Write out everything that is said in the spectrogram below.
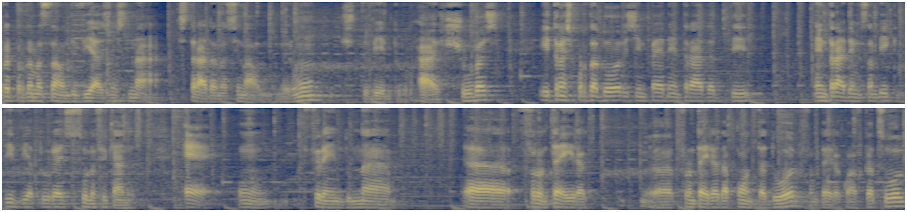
reprogramação de viagens na Estrada Nacional número 1, devido às chuvas, e transportadores impedem a entrada, de, entrada em Moçambique de viaturas sul-africanas. É um referendo na uh, fronteira, uh, fronteira da Ponta do Ouro, fronteira com a África do Sul,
